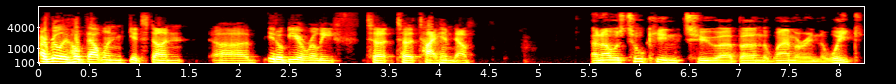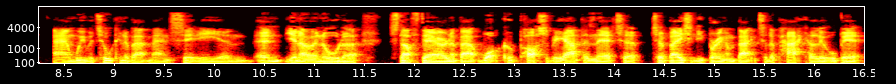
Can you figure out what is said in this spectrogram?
I really hope that one gets done. Uh, it'll be a relief to to tie him down and I was talking to uh, Burn the Whammer in the week, and we were talking about Man City and and you know and all the stuff there, and about what could possibly happen there to to basically bring them back to the pack a little bit.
